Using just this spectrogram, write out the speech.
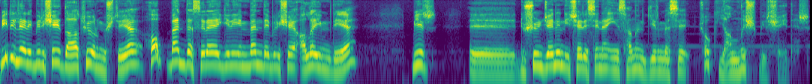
birileri bir şey dağıtıyormuş diye hop ben de sıraya gireyim ben de bir şey alayım diye bir e, düşüncenin içerisine insanın girmesi çok yanlış bir şeydir.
